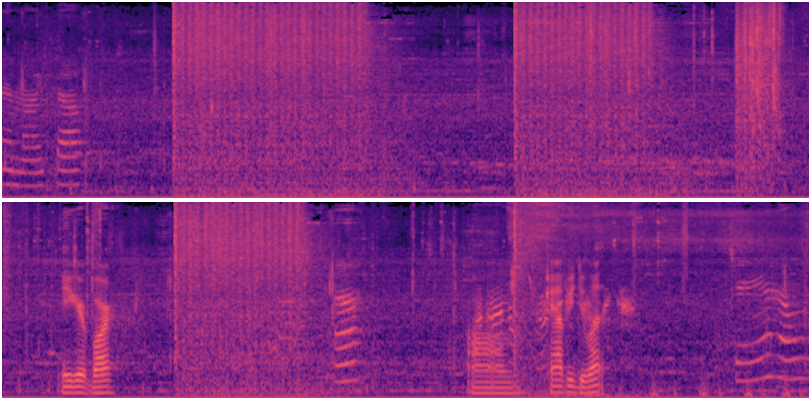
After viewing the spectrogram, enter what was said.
And then myself? Bar. Huh? Um, can I have you do what? Can you help me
